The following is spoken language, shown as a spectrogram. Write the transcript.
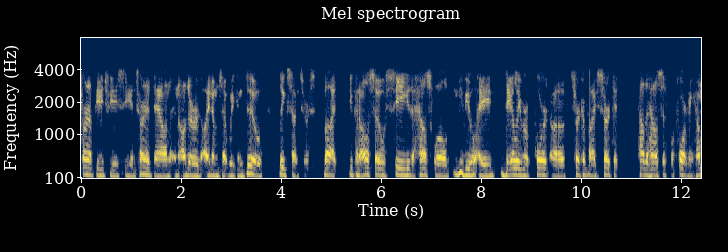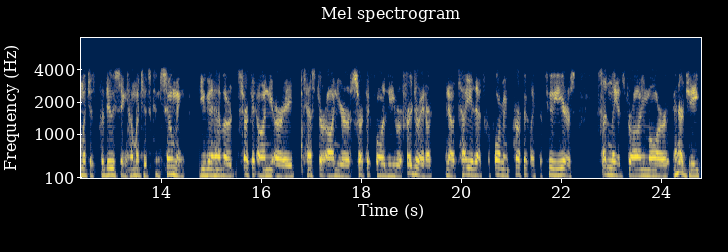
turn up the HVAC and turn it down and other items that we can do, leak sensors. But you can also see the house will give you a daily report of circuit by circuit, how the house is performing, how much it's producing, how much it's consuming. You're going to have a circuit on your, or a tester on your circuit for the refrigerator, and it'll tell you that's performing perfectly for two years. Suddenly it's drawing more energy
